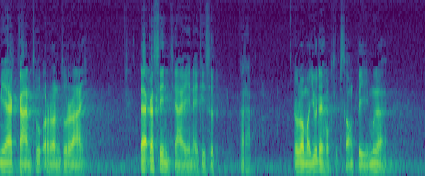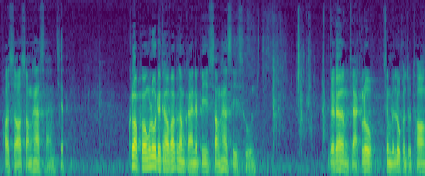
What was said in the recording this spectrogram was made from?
มีอาการทุรนทุราย และก็สิ้นใจในที่สุดครับรวมอายุได้ 62 ปีเมื่อ พศ 2537 ครอบครัวของลูกได้เข้าวัดประจำการในปี 2540 โดยเริ่มจากลูกซึ่งเป็นลูกคนสุดท้อง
